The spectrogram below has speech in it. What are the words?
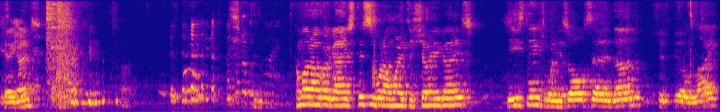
Okay, guys? Come on over, guys. This is what I wanted to show you guys. These things, when it's all said and done, should feel light.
